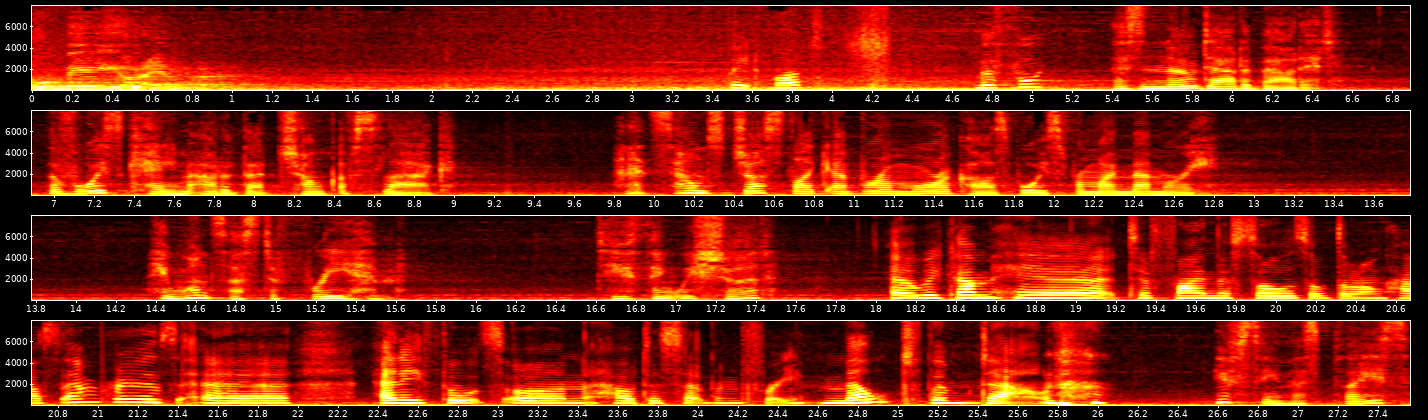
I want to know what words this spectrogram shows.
Obey your Emperor. Wait, what? Before... There's no doubt about it. The voice came out of that chunk of slag. And it sounds just like Emperor Moricar's voice from my memory. He wants us to free him. Do you think we should? Uh, we come here to find the souls of the Longhouse Emperors. Uh, any thoughts on how to set them free? Melt them down. You've seen this place.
